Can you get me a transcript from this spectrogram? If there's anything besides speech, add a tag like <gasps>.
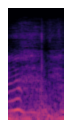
Oh.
